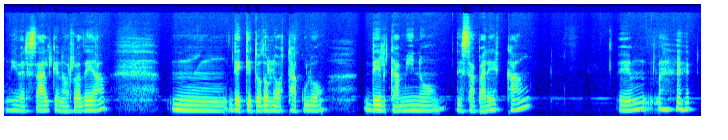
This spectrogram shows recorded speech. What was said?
universal que nos rodea, mm, de que todos los obstáculos del camino desaparezcan, ¿eh?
